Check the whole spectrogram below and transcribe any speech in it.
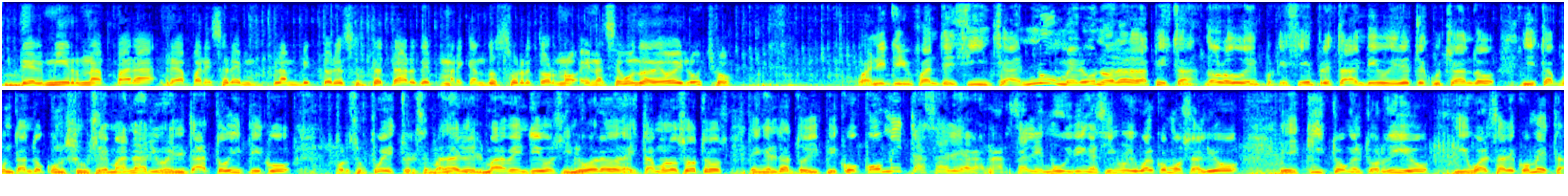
del Mirna para reaparecer en plan victorioso esta tarde, marcando su retorno en la segunda de hoy, Lucho. Juanito Infante es hincha número uno de la, pista, no lo duden, porque siempre está en vivo y directo escuchando y está apuntando con su semanario, el dato hípico, por supuesto, el semanario el más vendido, sin lugar a dudas, ahí estamos nosotros en el dato hípico. Cometa sale a ganar, sale muy bien, así igual como salió eh, Quito en el Tordillo, igual sale Cometa.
